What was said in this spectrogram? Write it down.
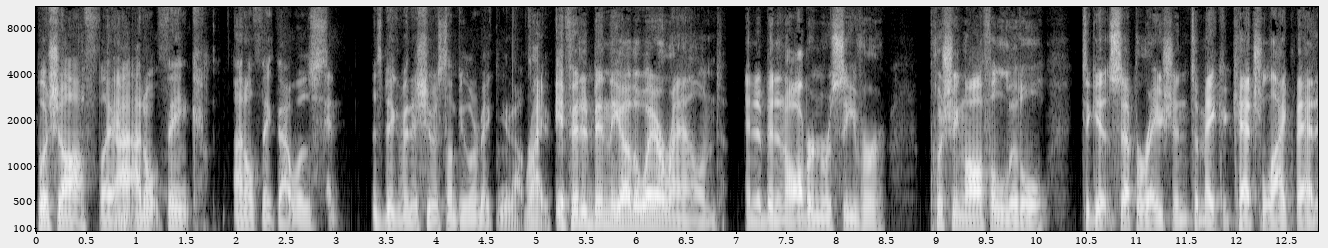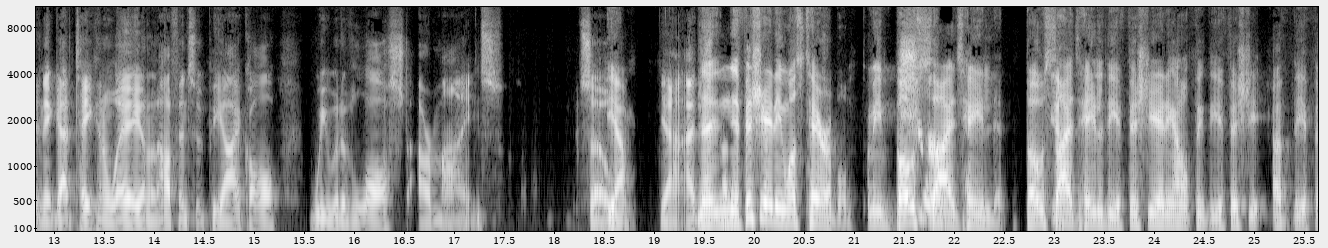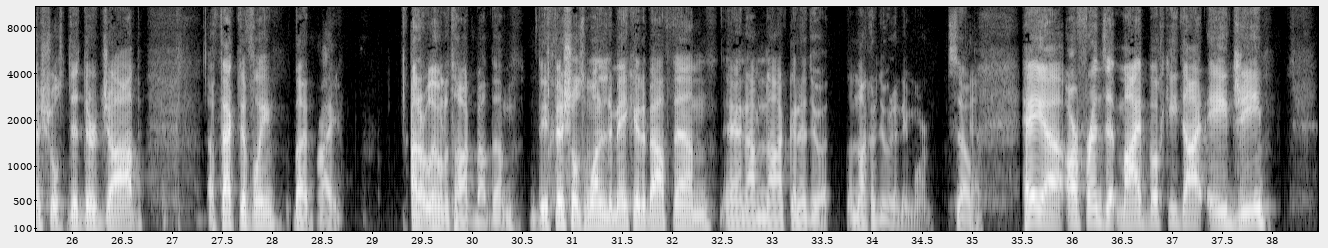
push off. Like And- I, I don't think, I don't think that was And- as big of an issue as some people are making it out. Right. If it had been the other way around and it had been an Auburn receiver pushing off a little to get separation to make a catch like that and it got taken away on an offensive PI call, we would have lost our minds. So, Yeah. yeah. I And just, the officiating was terrible. I mean, both Sure. sides hated it. Both Yeah. sides hated the officiating. I don't think the offici- uh, the officials did their job effectively, but right. I don't really want to talk about them. The officials wanted to make it about them, and I'm not going to do it. I'm not going to do it anymore. So, Yeah. hey, uh, our friends at mybookie.ag,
